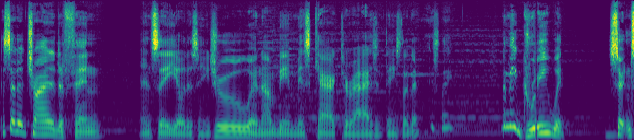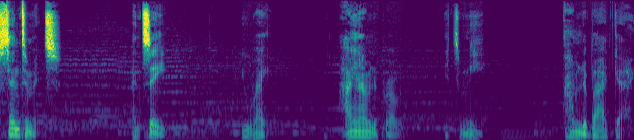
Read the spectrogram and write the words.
Instead of trying to defend and say, yo, this ain't true, and I'm being mischaracterized and things like that. It's like, let me agree with certain sentiments and say, you're right. I am the problem. It's me. I'm the bad guy.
